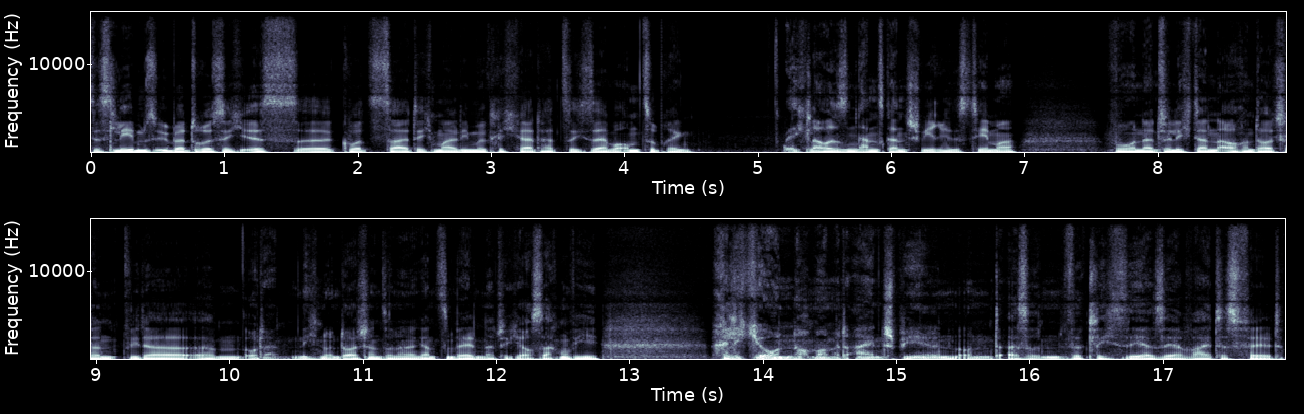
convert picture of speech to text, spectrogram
des Lebens überdrüssig ist, äh, kurzzeitig mal die Möglichkeit hat, sich selber umzubringen. Ich glaube, es ist ein ganz, ganz schwieriges Thema, wo natürlich dann auch in Deutschland wieder, ähm, oder nicht nur in Deutschland, sondern in der ganzen Welt natürlich auch Sachen wie Religion nochmal mit einspielen und also ein wirklich sehr, sehr weites Feld.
